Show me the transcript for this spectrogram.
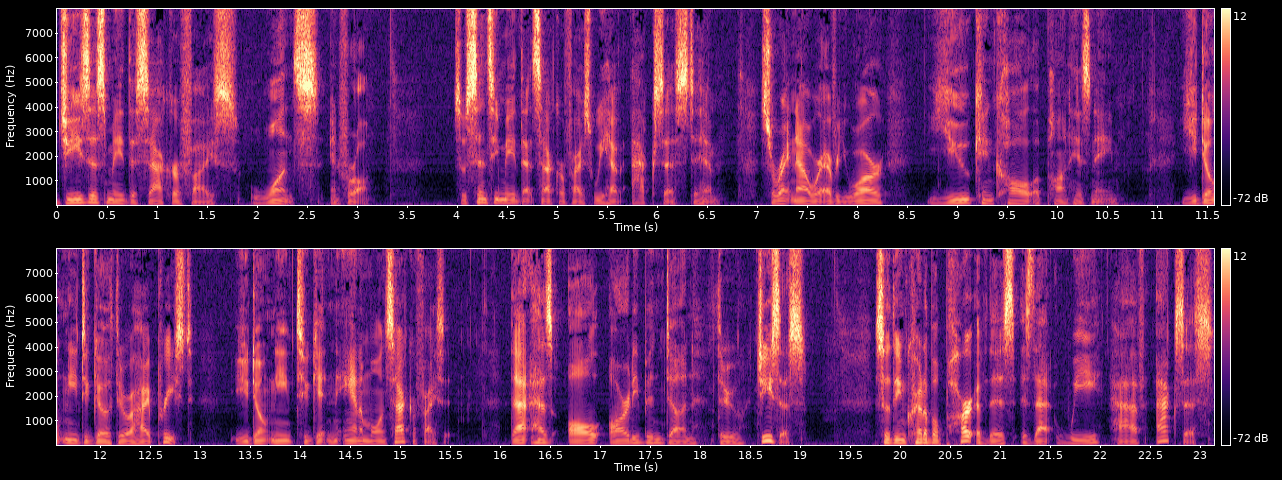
Jesus made the sacrifice once and for all. So, since he made that sacrifice, we have access to him. So, right now, wherever you are, you can call upon his name. You don't need to go through a high priest. You don't need to get an animal and sacrifice it. That has all already been done through Jesus. So, the incredible part of this is that we have access.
